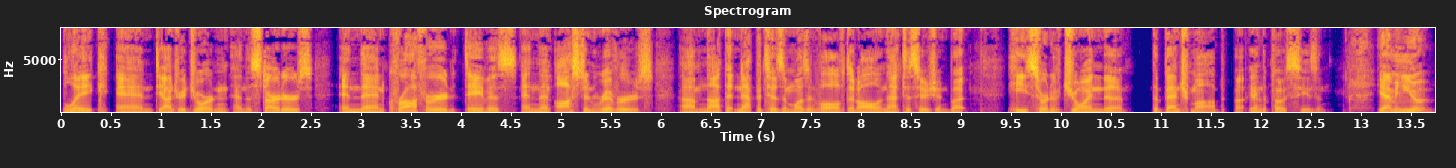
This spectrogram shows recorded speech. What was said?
Blake, and DeAndre Jordan, and the starters, and then Crawford, Davis, and then Austin Rivers. Um, not that nepotism was involved at all in that decision, but he sort of joined the the bench mob uh, yeah. in the postseason. Yeah, I mean, you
